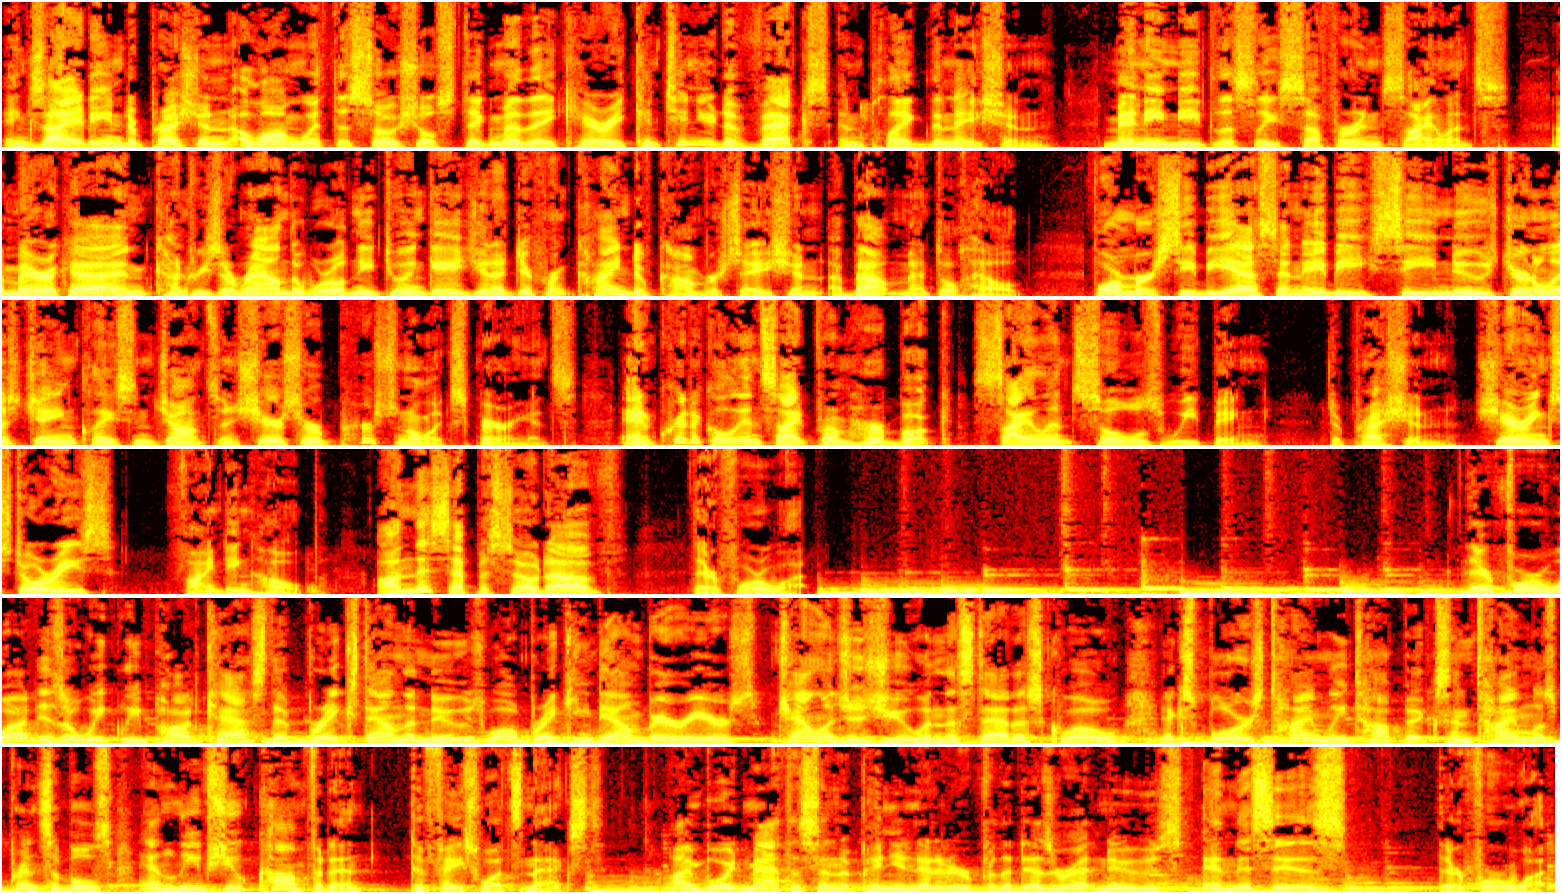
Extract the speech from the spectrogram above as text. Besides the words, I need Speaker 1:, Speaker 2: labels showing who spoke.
Speaker 1: Anxiety and depression, along with the social stigma they carry, continue to vex and plague the nation. Many needlessly suffer in silence. America and countries around the world need to engage in a different kind of conversation about mental health. Former CBS and ABC News journalist Jane Clayson Johnson shares her personal experience and critical insight from her book, Silent Souls Weeping Depression, Sharing Stories, Finding Hope. On this episode of Therefore What? Therefore What is a weekly podcast that breaks down the news while breaking down barriers, challenges you in the status quo, explores timely topics and timeless principles, and leaves you confident to face what's next. I'm Boyd Matheson, opinion editor for the Deseret News, and this is Therefore What?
